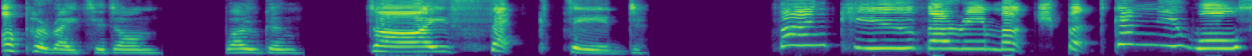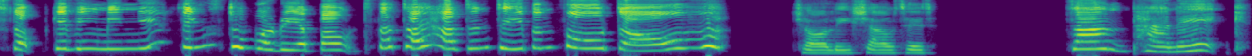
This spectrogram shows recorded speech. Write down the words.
operated on. Wogan. Dissected. Thank you very much, but can you all stop giving me new things to worry about that I hadn't even thought of? Charlie shouted. Don't panic,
